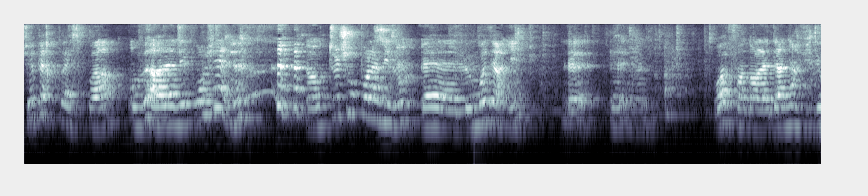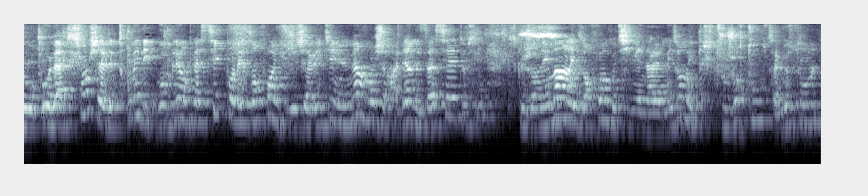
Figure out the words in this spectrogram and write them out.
je perds pas espoir. On verra l'année prochaine. donc, toujours pour la maison, le, mois dernier, enfin, dans la dernière vidéo All Action, j'avais trouvé des gobelets en plastique pour les enfants. Et j'avais dit, mais merde, moi j'aimerais bien des assiettes aussi. Parce que j'en ai marre, les enfants, quand ils viennent à la maison, ils touchent toujours tout. Ça me saoule.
